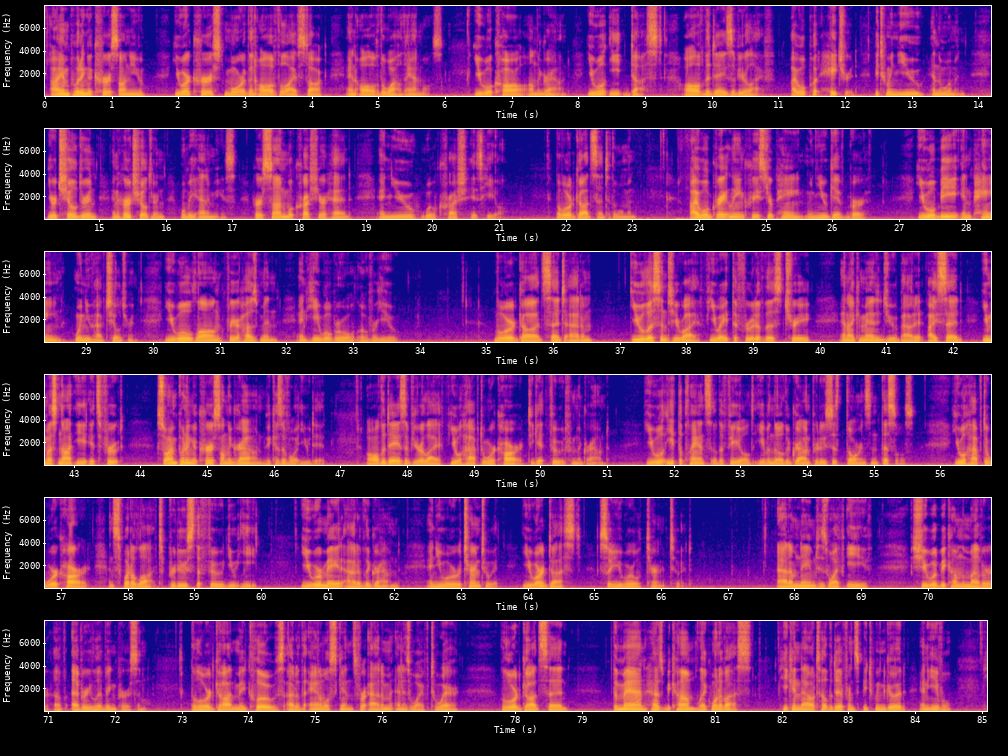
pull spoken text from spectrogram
I am putting a curse on you. You are cursed more than all of the livestock and all of the wild animals. You will crawl on the ground. You will eat dust all of the days of your life. I will put hatred between you and the woman. Your children and her children will be enemies. Her son will crush your head, and you will crush his heel. The Lord God said to the woman, I will greatly increase your pain when you give birth. You will be in pain when you have children. You will long for your husband, and he will rule over you. Lord God said to Adam, You listened to your wife. You ate the fruit of this tree, and I commanded you about it. I said, You must not eat its fruit. So I'm putting a curse on the ground because of what you did. All the days of your life you will have to work hard to get food from the ground. You will eat the plants of the field, even though the ground produces thorns and thistles. You will have to work hard and sweat a lot to produce the food you eat. You were made out of the ground, and you will return to it. You are dust, so you will return to it. Adam named his wife Eve. She would become the mother of every living person. The Lord God made clothes out of the animal skins for Adam and his wife to wear. The Lord God said, The man has become like one of us. He can now tell the difference between good and evil.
